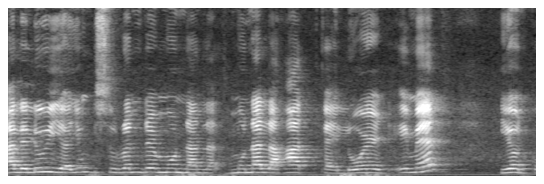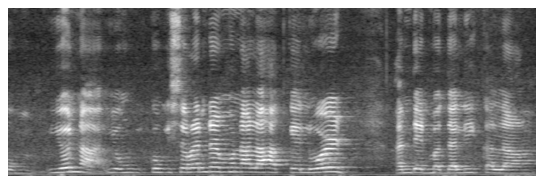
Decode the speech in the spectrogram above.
Hallelujah. Yung surrender mo na, mo na lahat kay Lord. Amen? Yun, kung, yun na, yung, kung isurrender mo na lahat kay Lord, and then madali ka lang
